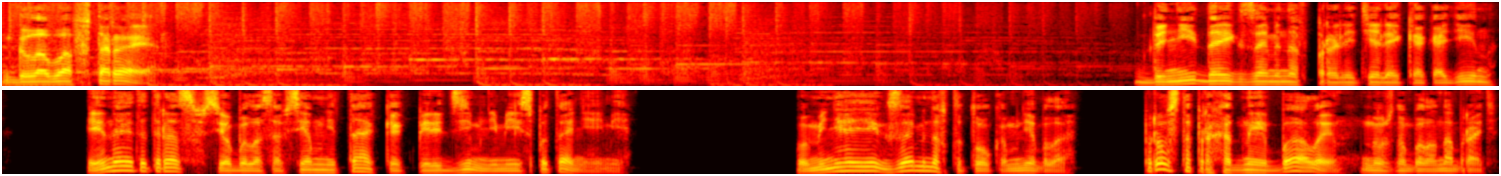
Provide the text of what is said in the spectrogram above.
Глава вторая Дни до экзаменов пролетели как один, и на этот раз все было совсем не так, как перед зимними испытаниями. У меня и экзаменов-то толком не было. Просто проходные баллы нужно было набрать.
